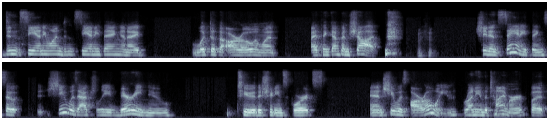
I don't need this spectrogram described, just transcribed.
didn't see anyone, didn't see anything. And I looked at the RO and went, I think I've been shot. she didn't say anything. So she was actually very new to the shooting sports. And she was ROing, running the mm-hmm. timer, but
